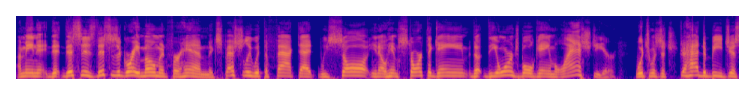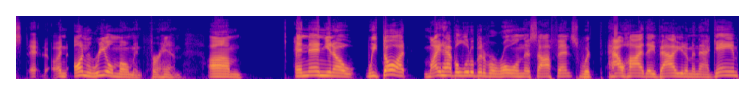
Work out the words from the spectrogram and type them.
I mean, th- this is this is a great moment for him, especially with the fact that we saw, you know, him start the game, the, the Orange Bowl game last year, which was a, had to be just an unreal moment for him. Um, and then, you know, we thought might have a little bit of a role in this offense with how high they valued him in that game.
